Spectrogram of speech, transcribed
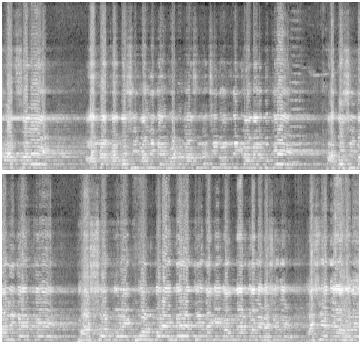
সাত সালে আমরা তাপসী মালিকের ঘটনা শুনেছি নন্দীগ্রামের বুকে। তাপসী মালিকেরকে ধর্ষণ করে, খুন করে, মেরে দিয়ে তাকে গঙ্গার জলে ভেসে ভাসিয়ে দেওয়া হলো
